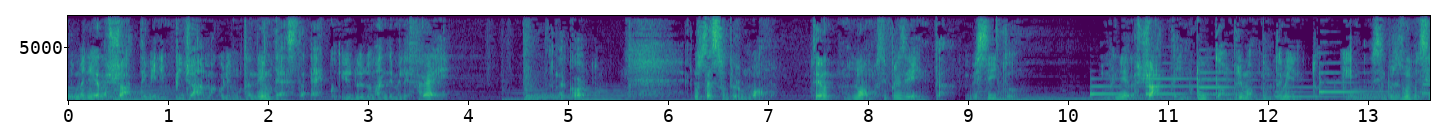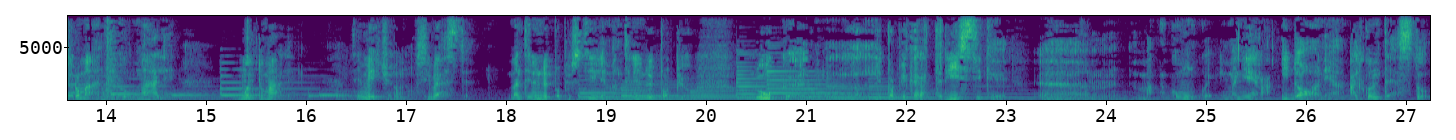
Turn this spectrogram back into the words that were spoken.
In maniera sciatta, viene in pigiama con le mutande in testa, ecco, io due domande me le farei. D'accordo? Lo stesso per un uomo. Se un uomo si presenta vestito in maniera sciatta, in tuta, a un primo appuntamento, si presume sia romantico, male, molto male. Se invece uno si veste mantenendo il proprio stile, mantenendo il proprio look, le proprie caratteristiche, ehm, ma comunque in maniera idonea al contesto,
